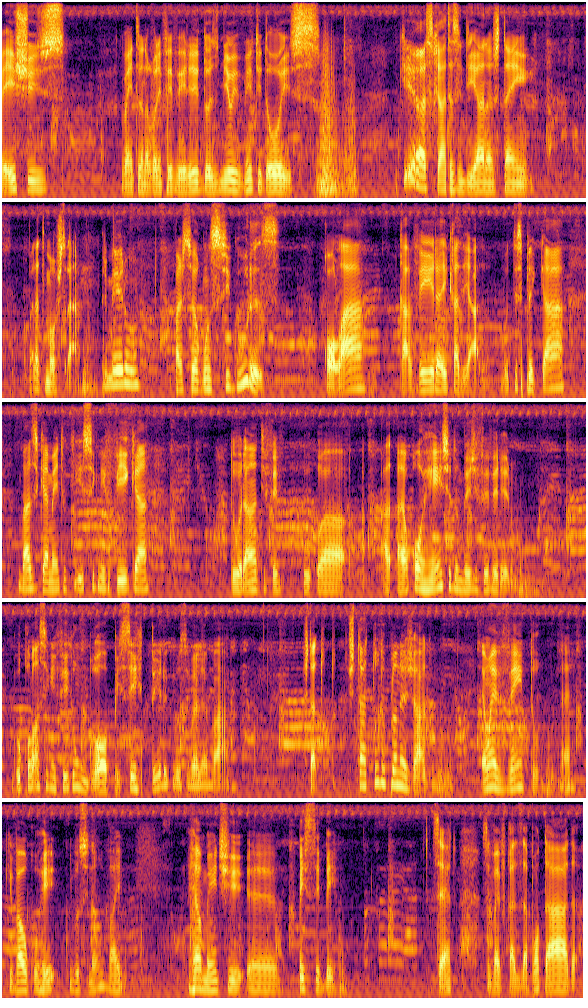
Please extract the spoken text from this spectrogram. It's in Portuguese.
Peixes vai entrando agora em fevereiro de 2022. O que as cartas indianas têm para te mostrar? Primeiro, apareceu algumas figuras: colar, caveira e cadeado. Vou te explicar basicamente o que isso significa durante a, a, a ocorrência do mês de fevereiro. O colar significa um golpe certeiro que você vai levar. Está, está tudo planejado. É um evento né, que vai ocorrer e você não vai realmente é, perceber. Certo? Você vai ficar desapontada.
